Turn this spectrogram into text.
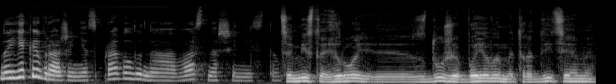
Ну і яке враження справило на вас наше місто? Це місто герой е, з дуже бойовими традиціями.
